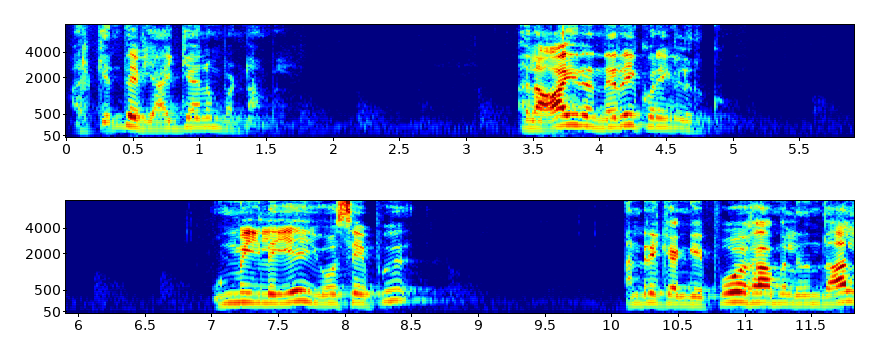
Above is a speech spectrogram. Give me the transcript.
அதற்கு எந்த வியாக்கியானம் பண்ணாமல். அதில் ஆயிரம் நிறை குறைகள் இருக்கும். உண்மையிலேயே யோசேப்பு அன்றைக்கு அங்கே போகாமல் இருந்தால்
